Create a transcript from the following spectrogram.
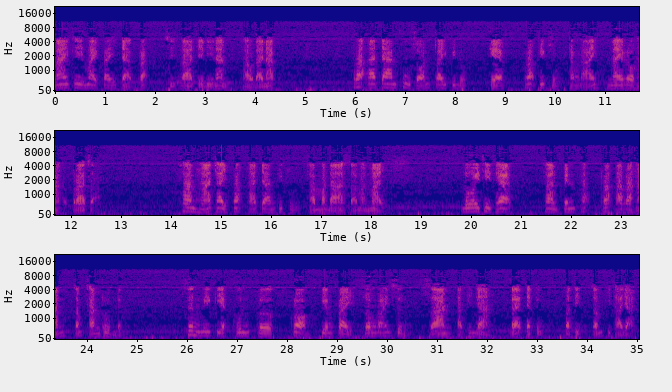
ในที่ไม่ไกลจากพระศิลาเจดีนั่น เท่าใดนัก พระอาจารย์ผู้สอนไตรปิฎกแก่พระภิกษุทั้งหลายในโลหะปราศาสท่านหาใช่พระอาจารย์ภิกษุธรรมดาสามัญไม่ โดยที่แท้ท่านเป็นพระพระอรหันต์สำคัญรูปหนึ่ง ซึ่งมีเกียรติคุณเกลือกรอบเพียงไกลทรงไว้ซึ่งสารอภิญญาและจตุ ปฏิสัมพิทายาน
